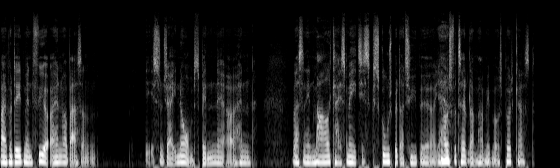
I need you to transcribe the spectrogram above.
var jeg på date med en fyr, og han var bare sådan, synes jeg, enormt spændende, og han var sådan en meget karismatisk skuespillertype, og jeg ja. har også fortalt om ham i vores podcast.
